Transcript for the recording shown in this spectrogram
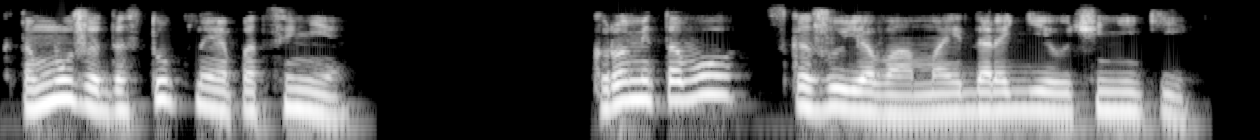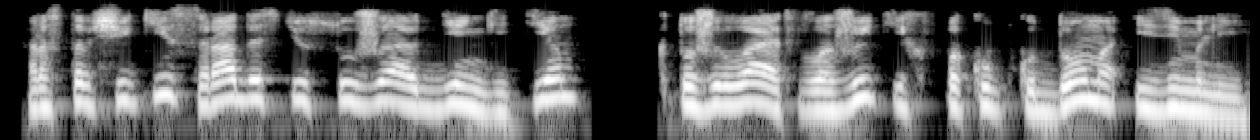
к тому же доступные по цене? Кроме того, скажу я вам, мои дорогие ученики, ростовщики с радостью сужают деньги тем, кто желает вложить их в покупку дома и земли.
